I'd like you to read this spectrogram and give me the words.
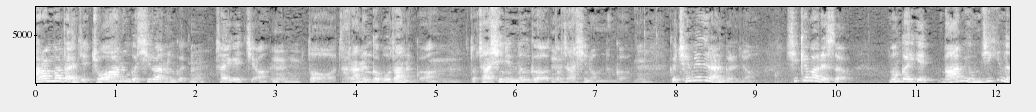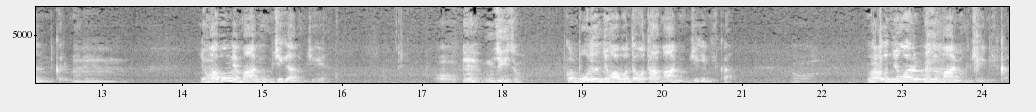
사람마다 이제 좋아하는 거 싫어하는 것 네. 차이가 있죠. 예, 예. 또 잘하는 거 못하는 거, 음. 또 자신 있는 거, 또 예. 자신 없는 거. 네. 그 최면이라는 거는요. 쉽게 말해서 뭔가 이게 마음이 움직이는 걸 말이에요. 음, 영화 보면 마음이 움직여 안 움직여? 어, 예, 움직이죠. 그걸 모든 영화 본다고 다 마음이 움직입니까? 어, 어떤 마- 영화를 보면 마음이 움직입니까?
